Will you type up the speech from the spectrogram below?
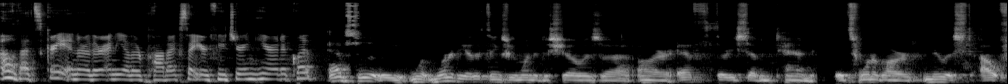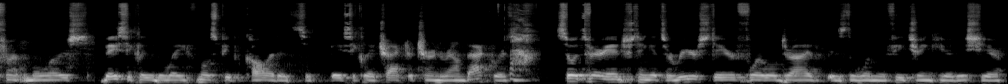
Oh, that's great. And are there any other products that you're featuring here at Equip? Absolutely. One of the other things we wanted to show is uh, our F3710. It's one of our newest out front mowers. Basically, the way most people call it, it's basically a tractor turned around backwards. so it's very interesting. It's a rear steer, four wheel drive is the one we're featuring here this year.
